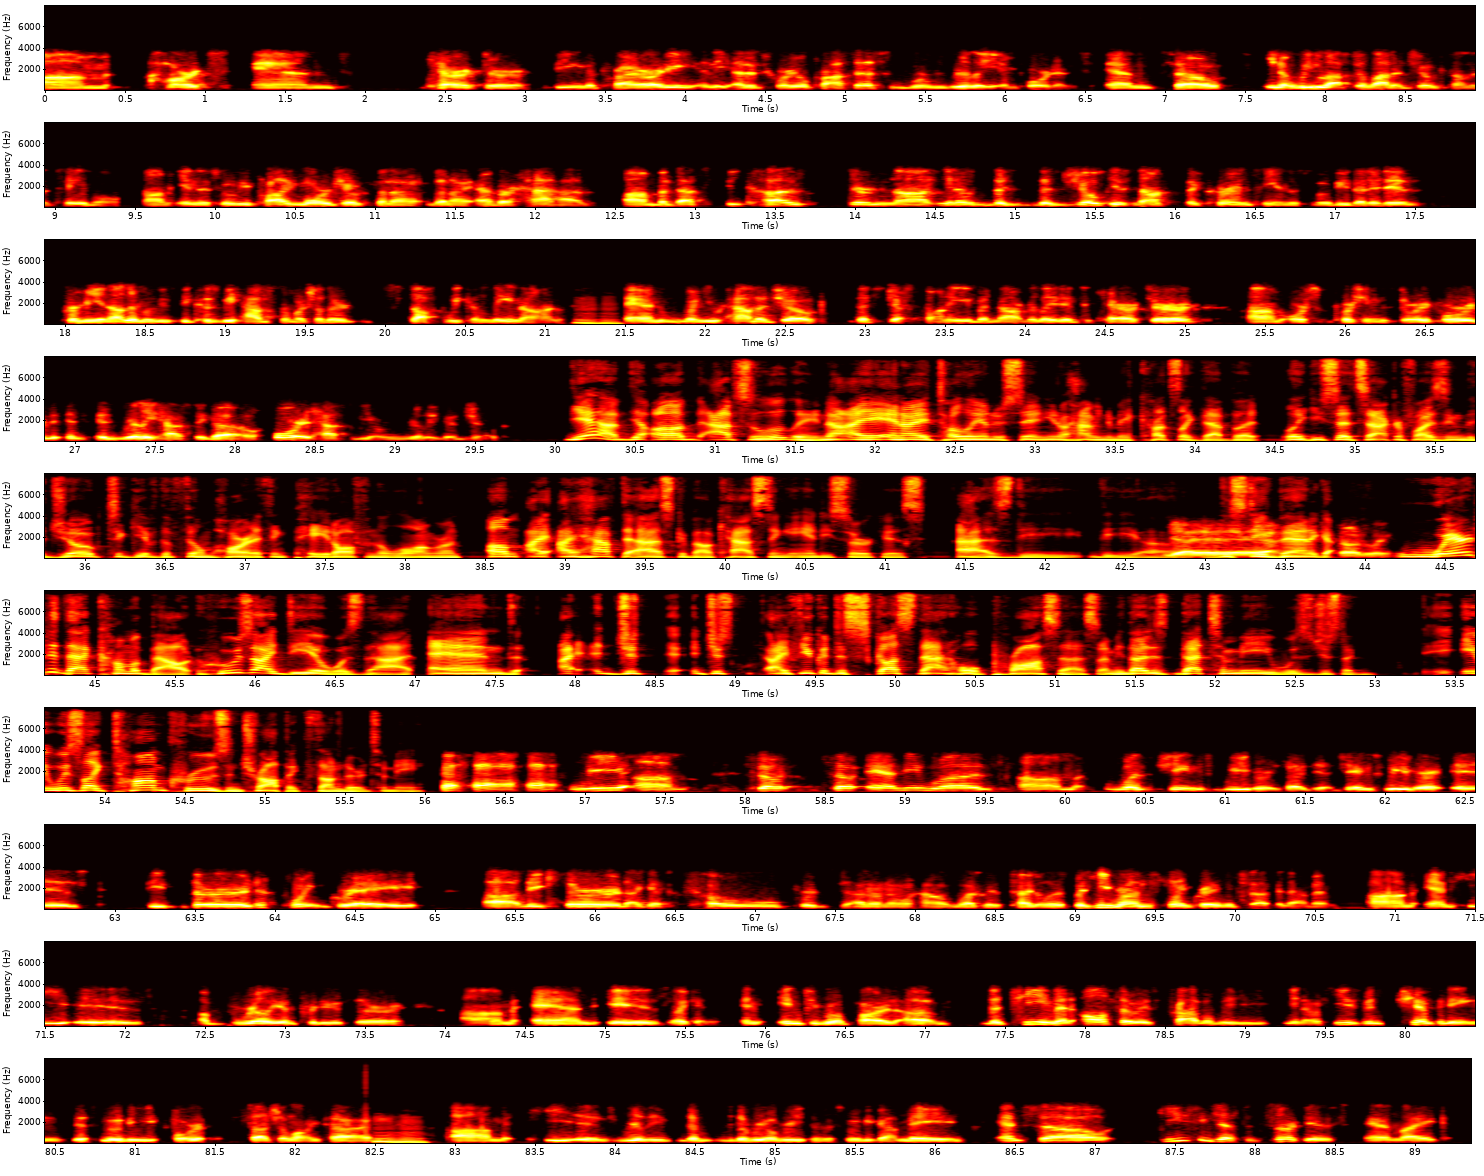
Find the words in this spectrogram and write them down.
um, heart and character being the priority in the editorial process were really important. And so you know we left a lot of jokes on the table um, in this movie, probably more jokes than I than I ever have. Um, but that's because they're not you know the the joke is not the currency in this movie that it is for me in other movies because we have so much other stuff we can lean on. hmm And when you have a joke that's just funny but not related to character um, or pushing the story forward, it, it really has to go, or it has to be a really good joke. Yeah, yeah, uh, absolutely. No, I and I totally understand, you know, having to make cuts like that. But like you said, sacrificing the joke to give the film heart, I think paid off in the long run. Um, I, I have to ask about casting Andy Serkis as the the uh, Yeah, yeah, the yeah, Steve yeah. Bannon guy. Totally. Where did that come about? Whose idea was that? And I just just if you could discuss that whole process. I mean, that is that to me was just a. It was like Tom Cruise in Tropic Thunder to me. we um so so Andy was um was James Weaver's idea. James Weaver is the third Point Grey, uh, the third I guess co I don't know how what his title is, but he runs Point Grey with and Evan, um, and he is a brilliant producer. Um, and is like an, an integral part of the team, and also is probably, you know, he's been championing this movie for such a long time hmm um, he is really the the real reason this movie got made. And so he suggested Serkis, and like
